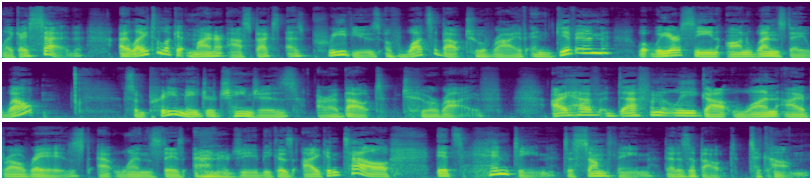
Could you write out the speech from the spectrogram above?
Like I said, I like to look at minor aspects as previews of what's about to arrive. And given what we are seeing on Wednesday, well, some pretty major changes are about to arrive. I have definitely got one eyebrow raised at Wednesday's energy because I can tell it's hinting to something that is about to come.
